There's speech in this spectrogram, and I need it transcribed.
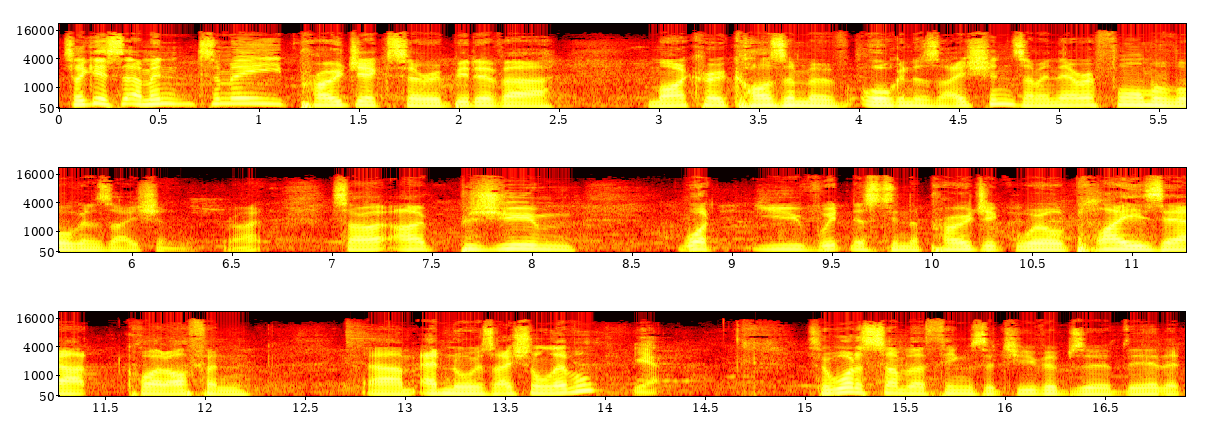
so I guess I mean to me, projects are a bit of a microcosm of organisations. I mean, they're a form of organisation, right? So I, I presume what you've witnessed in the project world plays out quite often um, at an organisational level. yeah So what are some of the things that you've observed there that?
